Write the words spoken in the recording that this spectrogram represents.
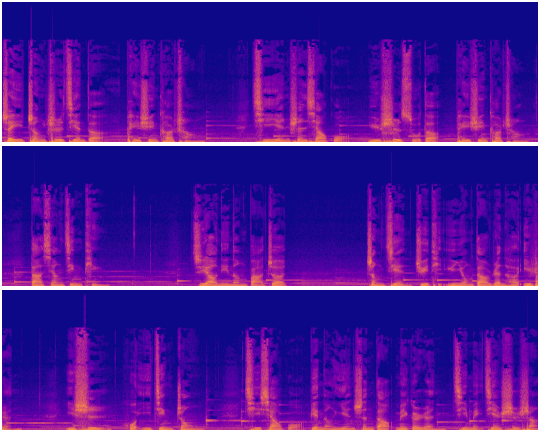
这一正知见的培训课程，其延伸效果与世俗的培训课程大相径庭。只要你能把这。证件具体运用到任何一人、一事或一境中，其效果便能延伸到每个人及每件事上。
